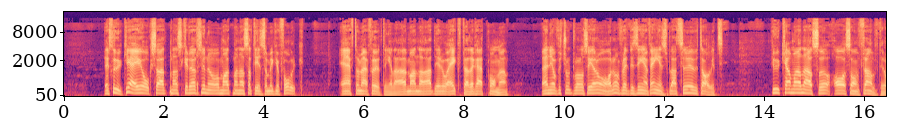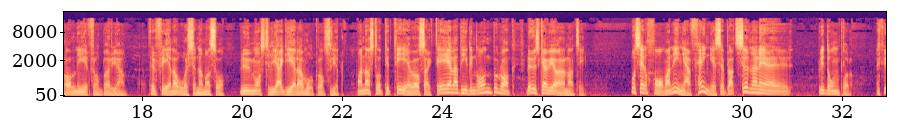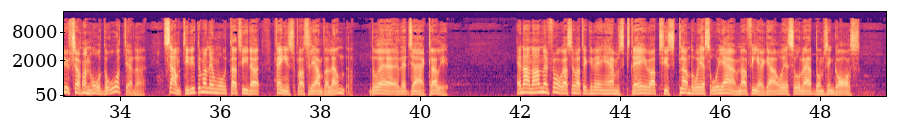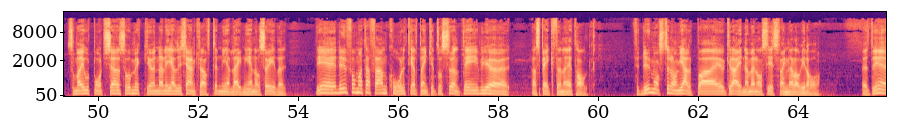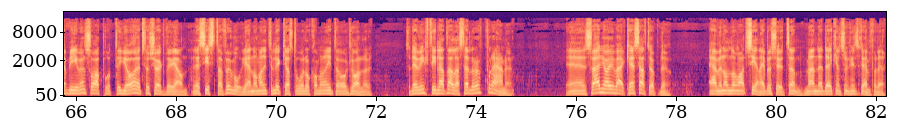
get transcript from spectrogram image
Det sjuka är ju också att man skröt ju nu om att man har satt till så mycket folk efter de här skjutningarna. Man hade då häktade rätt många. Men jag förstår inte vad de ska göra av dem för det finns inga fängelseplatser överhuvudtaget. Hur kan man alltså ha sån framförhållning från början? För flera år sedan när man sa nu måste vi agera mot brottslighet. Man har stått i tv och sagt det hela tiden gång på gång. Nu ska vi göra någonting. Och sen har man inga fängelseplatser när det blir dom på dem. Hur ska man nå då åtgärder? Samtidigt är man emot att hyra fängelseplatser i andra länder. Då är det ett jäkla liv. En annan fråga som jag tycker är hemsk det är ju att Tyskland då är så jävla fega och är så rädd om sin gas. Som har gjort bort sig så mycket när det gäller kärnkraften, nedläggningen och så vidare. Det, nu får man ta fram kolet helt enkelt och strunta i miljöaspekterna ett tag. För nu måste de hjälpa Ukraina med de stridsvagnar de vill ha. Det blir väl så att Putte gör ett försök nu igen. Det sista förmodligen. Om han inte lyckas då, då kommer han inte att klara det. Så det är viktigt att alla ställer upp på det här nu. Eh, Sverige har ju verkligen ställt upp nu. Även om de har varit sena i besluten. Men det kanske finns skäl för det.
